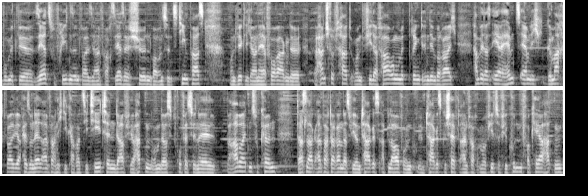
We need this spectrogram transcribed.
womit wir sehr zufrieden sind, weil sie einfach sehr, sehr schön bei uns ins Team passt und wirklich eine hervorragende Handschrift hat und viel Erfahrung mitbringt in dem Bereich, haben wir das eher hemdsärmlich gemacht, weil wir personell einfach nicht die Kapazitäten dafür hatten, um das professionell bearbeiten zu können. Das lag einfach daran, dass wir im Tagesablauf und im Tagesgeschäft einfach immer viel zu viel Kundenverkehr hatten,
